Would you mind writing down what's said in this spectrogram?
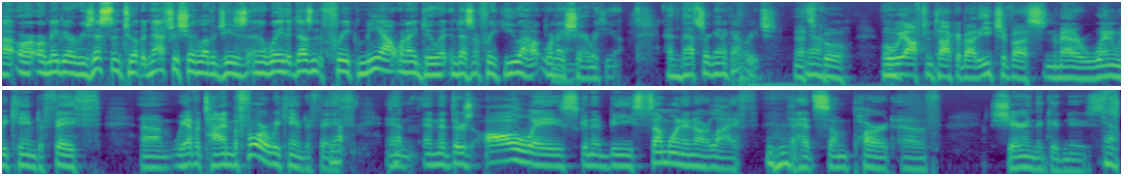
uh, or, or maybe are resistant to it, but naturally share the love of Jesus in a way that doesn't freak me out when I do it and doesn't freak you out when I share with you. And that's organic outreach. That's yeah. cool. Well, we often talk about each of us, no matter when we came to faith, um, we have a time before we came to faith. Yep. And, yep. and that there's always going to be someone in our life mm-hmm. that had some part of sharing the good news, yeah.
